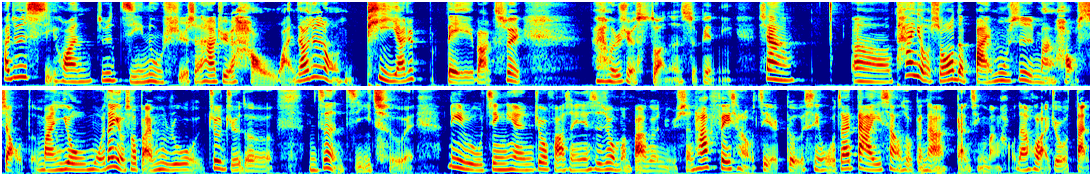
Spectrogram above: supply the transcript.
他就是喜欢就是激怒学生，他觉得好玩，然后就那种屁呀、就背吧，所以，哎，我就觉得算了，随便你。像，嗯、呃，他有时候的白目是蛮好笑的，蛮幽默，但有时候白目如果就觉得你真的很机车诶。例如今天就发生一件事，就我们班有个女生，她非常有自己的个性。我在大一上的时候跟她感情蛮好，但后来就淡，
